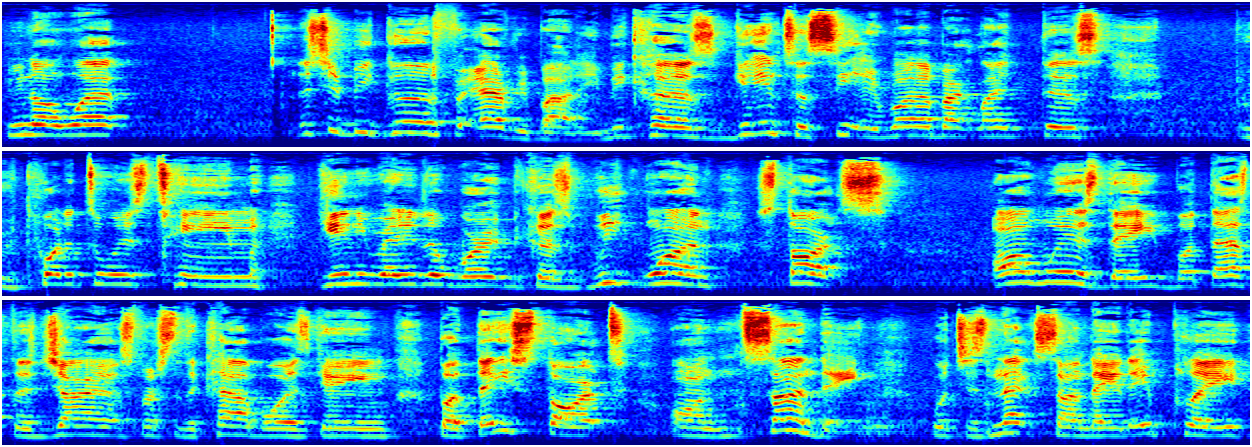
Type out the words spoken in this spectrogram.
you know what? This should be good for everybody because getting to see a running back like this reported to his team, getting ready to work because week one starts on Wednesday, but that's the Giants versus the Cowboys game. But they start on Sunday, which is next Sunday. They play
